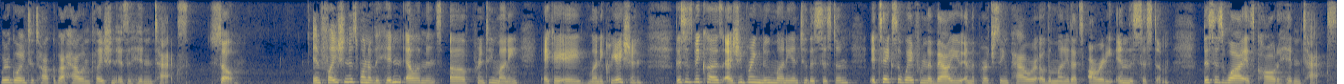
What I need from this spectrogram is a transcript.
we're going to talk about how inflation is a hidden tax. So, inflation is one of the hidden elements of printing money, aka money creation. This is because as you bring new money into the system, it takes away from the value and the purchasing power of the money that's already in the system. This is why it's called a hidden tax.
